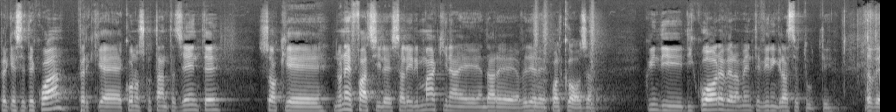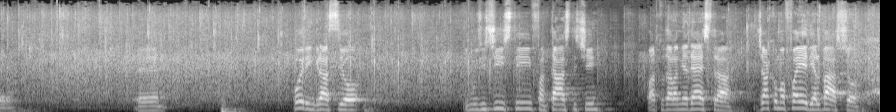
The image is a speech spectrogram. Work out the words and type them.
perché siete qua, perché conosco tanta gente, so che non è facile salire in macchina e andare a vedere qualcosa, quindi di cuore veramente vi ringrazio tutti, davvero. Eh, poi ringrazio i musicisti fantastici, parto dalla mia destra, Giacomo Faedi al basso.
